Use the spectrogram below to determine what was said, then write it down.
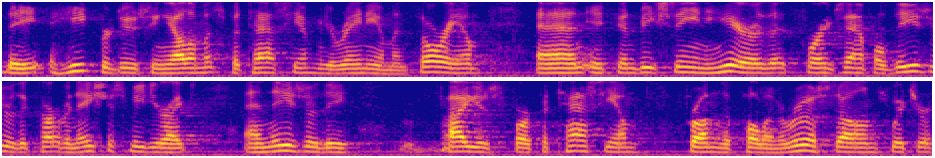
the heat producing elements, potassium, uranium, and thorium, and it can be seen here that, for example, these are the carbonaceous meteorites, and these are the values for potassium from the Polonnaruwa stones, which are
